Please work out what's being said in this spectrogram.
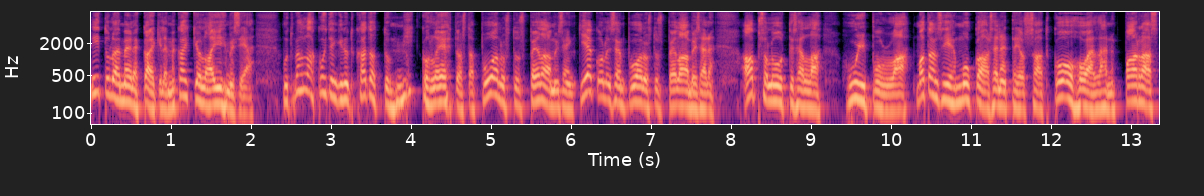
Niitä tulee meille kaikille, me kaikki ollaan ihmisiä. Mutta me ollaan kuitenkin nyt katsottu Mikko Lehtosta puolustuspelaamisen, kiekollisen puolustuspelaamisen absoluuttisella huipulla. Mä otan siihen mukaan sen, että jos sä oot KHLn paras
